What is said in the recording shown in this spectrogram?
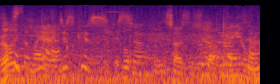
Really? missed the light. Just because it's so. Besides the amazing.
